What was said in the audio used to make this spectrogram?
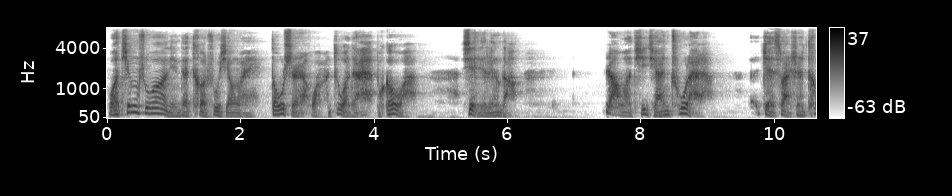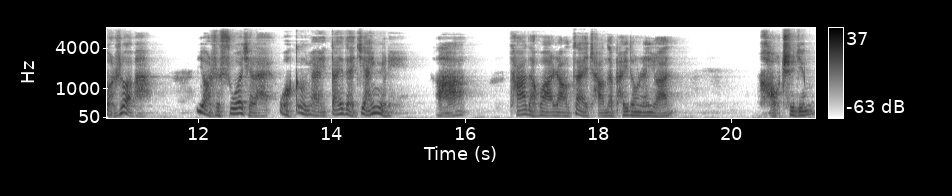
我听说您的特殊行为都是我们做的不够啊。谢谢领导，让我提前出来了，这算是特赦吧。要是说起来，我更愿意待在监狱里啊！他的话让在场的陪同人员好吃惊。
